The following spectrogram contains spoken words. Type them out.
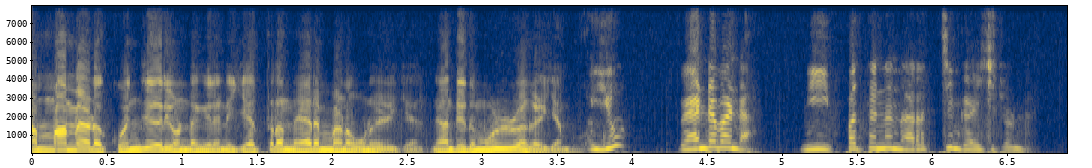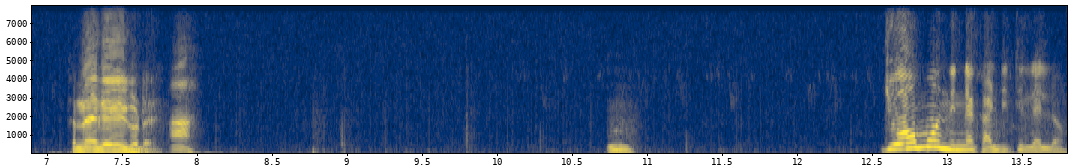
അമ്മാമ്മയുടെ കൊഞ്ചേറി ഉണ്ടെങ്കിൽ എനിക്ക് എത്ര നേരം വേണം ഊണ് കഴിക്കാൻ? ഞാൻ ഇത് മുഴുവൻ കഴിക്കാൻ പോകും അയ്യോ വേണ്ട വേണ്ട. നീ ഇപ്പൊ തന്നെ നിറച്ചും കഴിച്ചിട്ടുണ്ട്. എന്നാ കഴിക്കോട്ടെ ആ. ജോമോ നിന്നെ കണ്ടിട്ടില്ലല്ലോ.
